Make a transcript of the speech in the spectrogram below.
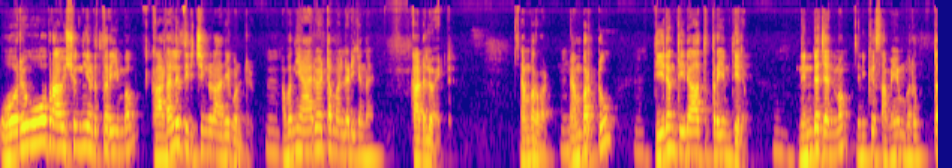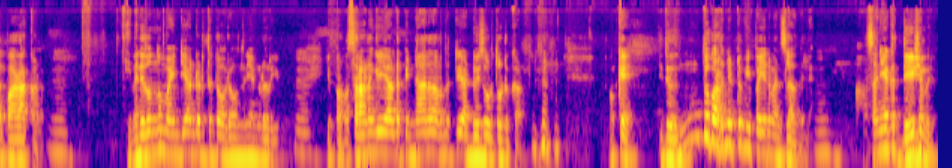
ഓരോ പ്രാവശ്യവും നീ എടുത്തെറിയുമ്പം കടൽ തിരിച്ചിങ്ങോട്ട് ആദ്യം കൊണ്ടുവരും. അപ്പൊ നീ ആരുമായിട്ടാ മല്ലടിക്കുന്നത് കടലുമായിട്ട്. നമ്പർ വൺ നമ്പർ ടു തീരം തീരാത്തത്രയും തീരം. നിന്റെ ജന്മം നിനക്ക് സമയം വെറുത്ത പാഴാക്കാണ്. ഇവനിതൊന്നും മൈൻഡ് ചെയ്യാണ്ട് എടുത്തിട്ട് ഓരോന്നിനും ഞങ്ങൾ എറിയും. ഈ പ്രൊഫസർ ആണെങ്കിൽ ഇയാളുടെ പിന്നാലെ നടന്നിട്ട് അഡ്വൈസ് കൊടുത്തു കൊടുക്കുകയാണ് ഓക്കെ ഇത് എന്ത് പറഞ്ഞിട്ടും ഈ പയ്യനെ മനസ്സിലാവുന്നില്ല. അവസാനം ഇയാൾക്ക് ദേഷ്യം വരും.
